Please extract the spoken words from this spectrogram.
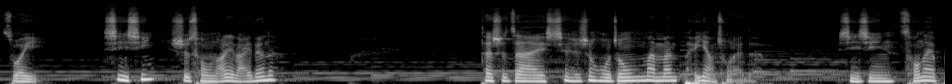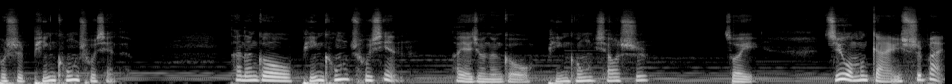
所以，信心是从哪里来的呢？它是在现实生活中慢慢培养出来的，信心从来不是凭空出现的，它能够凭空出现，它也就能够凭空消失。所以，只有我们敢于失败，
